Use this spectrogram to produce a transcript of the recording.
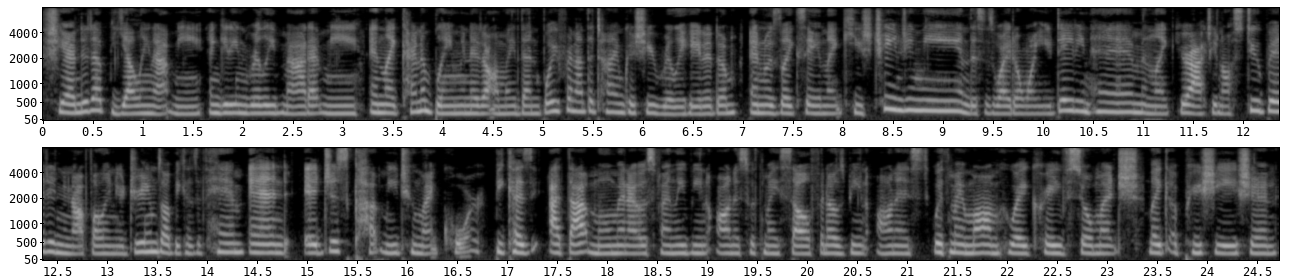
she ended up yelling at me and getting really mad at me and like kind of blaming it on my then boyfriend at the time because she really hated him and was like saying like he's changing me and this is why I don't want you dating him and like you're acting all stupid and you're not following your dreams all because of him. And it just cut me to my core because at that moment I was finally being honest with myself and I was being honest with my mom who I crave so much like appreciation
